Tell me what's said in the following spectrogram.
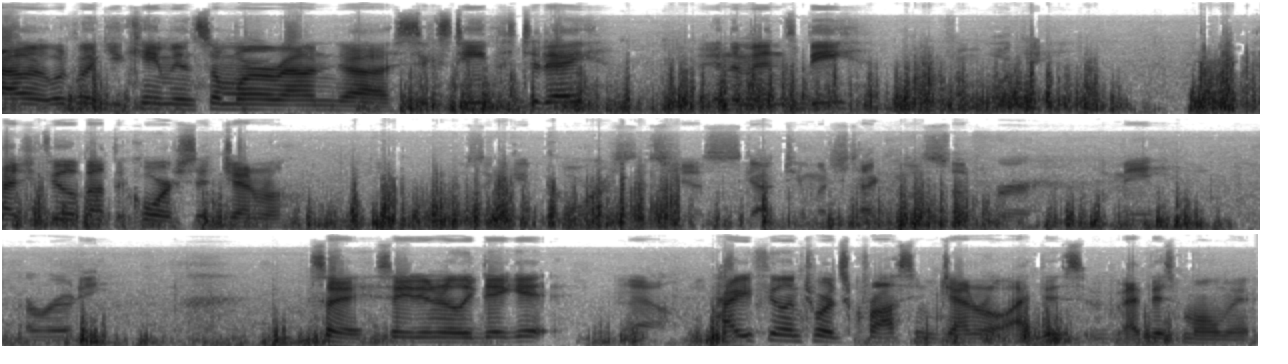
Tyler, it looked like you came in somewhere around uh, 16th today in the men's B. If I'm lucky. How'd you feel about the course in general? It was a good course. It's just got too much technical stuff for me, a roadie. So, so you didn't really dig it? No. How are you feeling towards cross in general at this at this moment?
